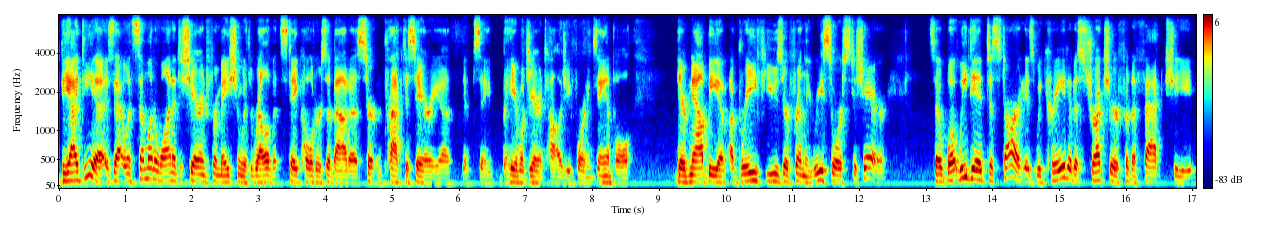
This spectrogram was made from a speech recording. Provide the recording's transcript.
The idea is that when someone wanted to share information with relevant stakeholders about a certain practice area, say behavioral gerontology, for an example, there'd now be a, a brief user friendly resource to share. So what we did to start is we created a structure for the fact sheet,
